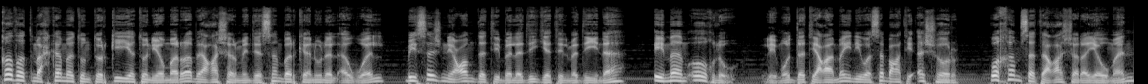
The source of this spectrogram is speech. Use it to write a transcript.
قضت محكمة تركية يوم الرابع عشر من ديسمبر كانون الأول بسجن عمدة بلدية المدينة إمام أوغلو لمدة عامين وسبعة أشهر وخمسة عشر يوما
